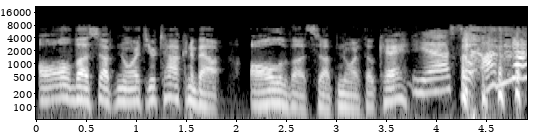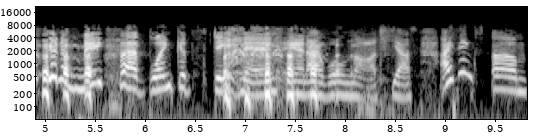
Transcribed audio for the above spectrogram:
all of us up north, you're talking about all of us up north, okay? Yeah, so I'm not going to make that blanket statement, and I will not. Yes. I think, um,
